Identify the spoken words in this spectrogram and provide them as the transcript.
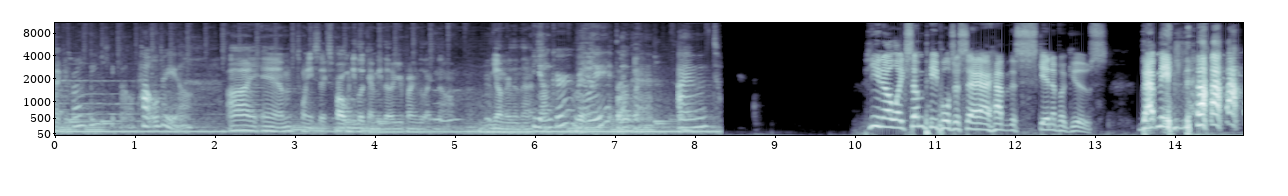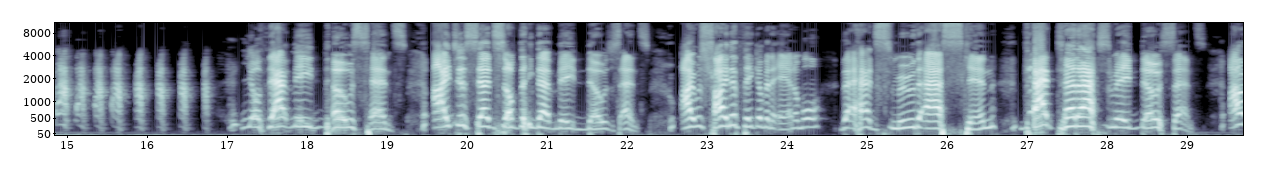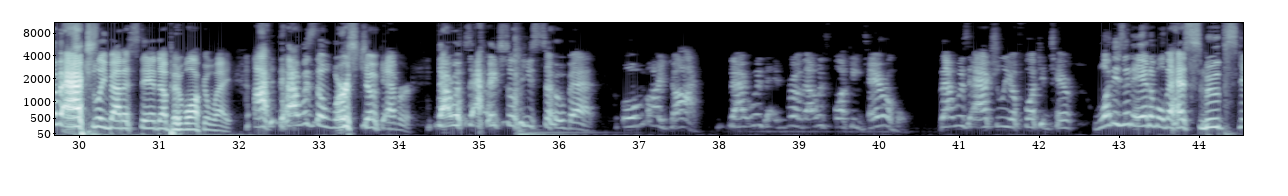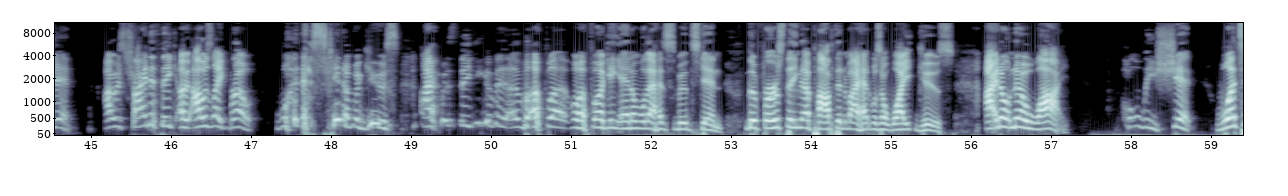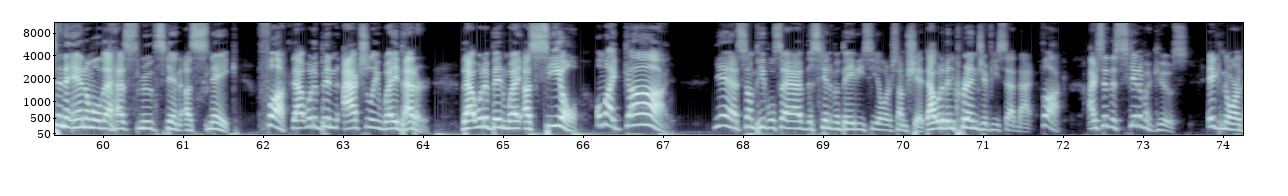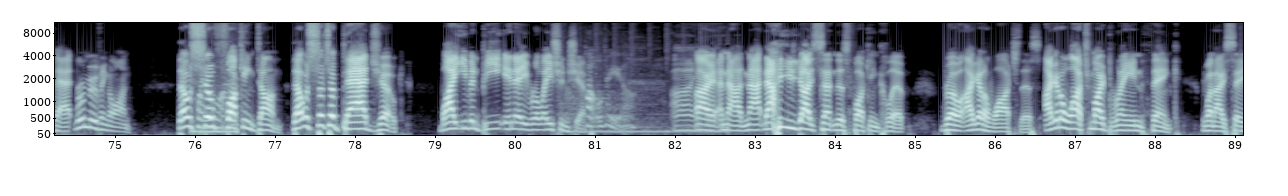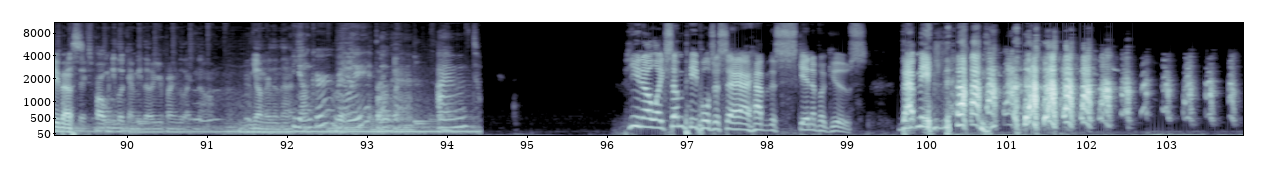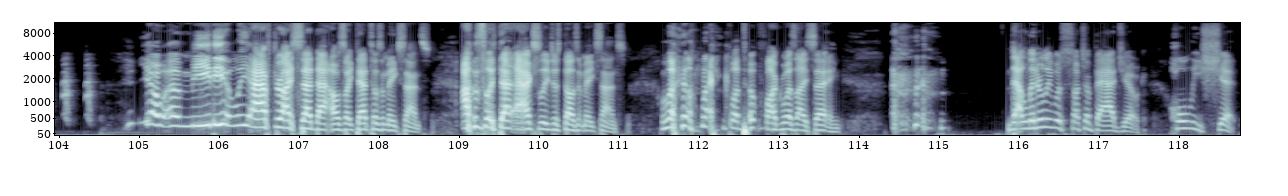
Oh, thank you. How old are you? I am 26. Probably when you look at me though, you're probably like, no, I'm younger than that. Younger? Really? probably. Okay. I'm You know, like some people just say I have the skin of a goose. That made Yo, that made no sense. I just said something that made no sense. I was trying to think of an animal that had smooth ass skin. That dead ass made no sense. I'm actually about to stand up and walk away. I that was the worst joke ever. That was actually so bad. Oh my god. That was bro, that was fucking terrible. That was actually a fucking terrible. What is an animal that has smooth skin? I was trying to think. I was like, bro, what the skin of a goose? I was thinking of a, of a, of a fucking animal that has smooth skin. The first thing that popped into my head was a white goose. I don't know why. Holy shit. What's an animal that has smooth skin? A snake. Fuck, that would have been actually way better. That would have been way. A seal. Oh my god. Yeah, some people say I have the skin of a baby seal or some shit. That would have been cringe if you said that. Fuck. I said the skin of a goose. Ignore that. We're moving on. That was so fucking dumb. That was such a bad joke. Why even be in a relationship? How old are you? I All right, am- nah, nah, now you guys sent this fucking clip. Bro, I gotta watch this. I gotta watch my brain think when I say this. 26. Probably when you look at me though, you're probably like, no, I'm younger than that. Younger? Really? probably. Okay. I'm You know, like some people just say I have the skin of a goose. That means. Yo, immediately after I said that, I was like, that doesn't make sense. I was like, that actually just doesn't make sense. Like, like what the fuck was I saying? that literally was such a bad joke. Holy shit.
